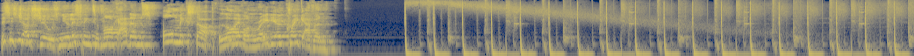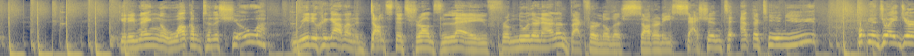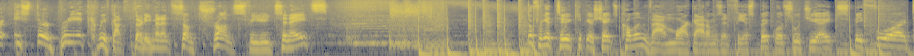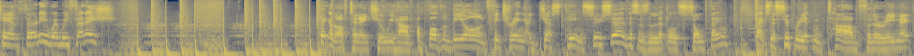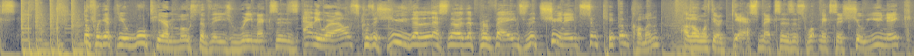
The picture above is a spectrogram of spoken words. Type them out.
This is Judge Jules, and you're listening to Mark Adams, all mixed up, live on Radio Craigavon. Good evening, welcome to the show. Radio Craigavon, Dance to Trance live from Northern Ireland, back for another Saturday session to entertain you. Hope you enjoyed your Easter break. We've got 30 minutes of trance for you tonight. Don't forget to keep your shouts coming via Mark Adams at Facebook. We'll sort you out before 10.30 when we finish. Kicking off tonight's show, we have Above and Beyond featuring Justine Suissa. This is Little Something. Thanks to Super 8 and Tab for the remix. Don't forget you won't hear most of these remixes anywhere else because it's you, the listener, that provides the tunage, so keep them coming. Along with your guest mixes, it's what makes this show unique.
